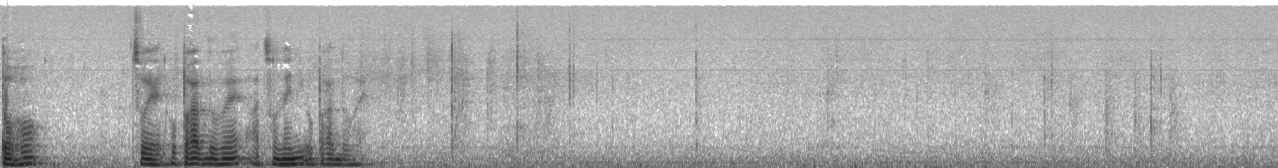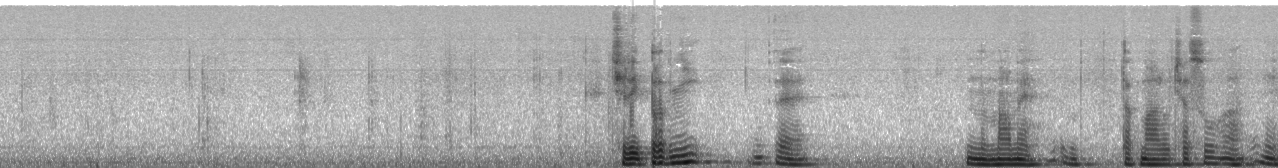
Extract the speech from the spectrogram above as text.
toho, co je opravdové a co není opravdové. Čili první, eh, no, máme tak málo času a eh,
